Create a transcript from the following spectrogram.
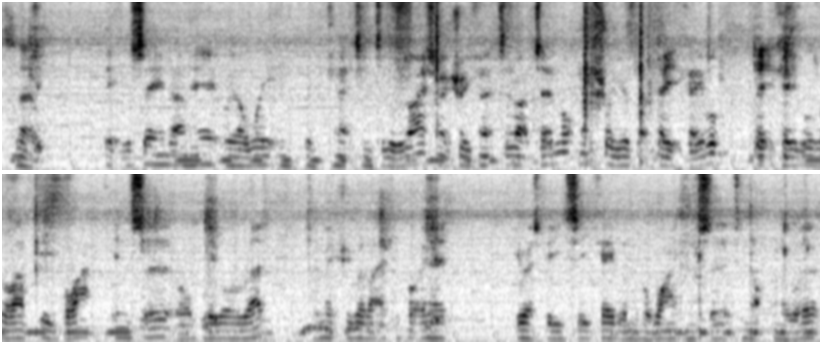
So, it is saying down here we are waiting for connecting to the device. Make sure you connect to the right terminal. Make sure you've got data cable. Data cables will have the black insert or blue or red. So make sure you've got that if you put in a USB-C cable with a white insert, it's not going to work.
